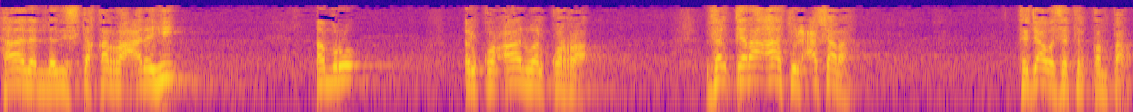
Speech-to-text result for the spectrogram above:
هذا الذي استقر عليه أمر القرآن والقراء. فالقراءات العشرة تجاوزت القنطرة.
